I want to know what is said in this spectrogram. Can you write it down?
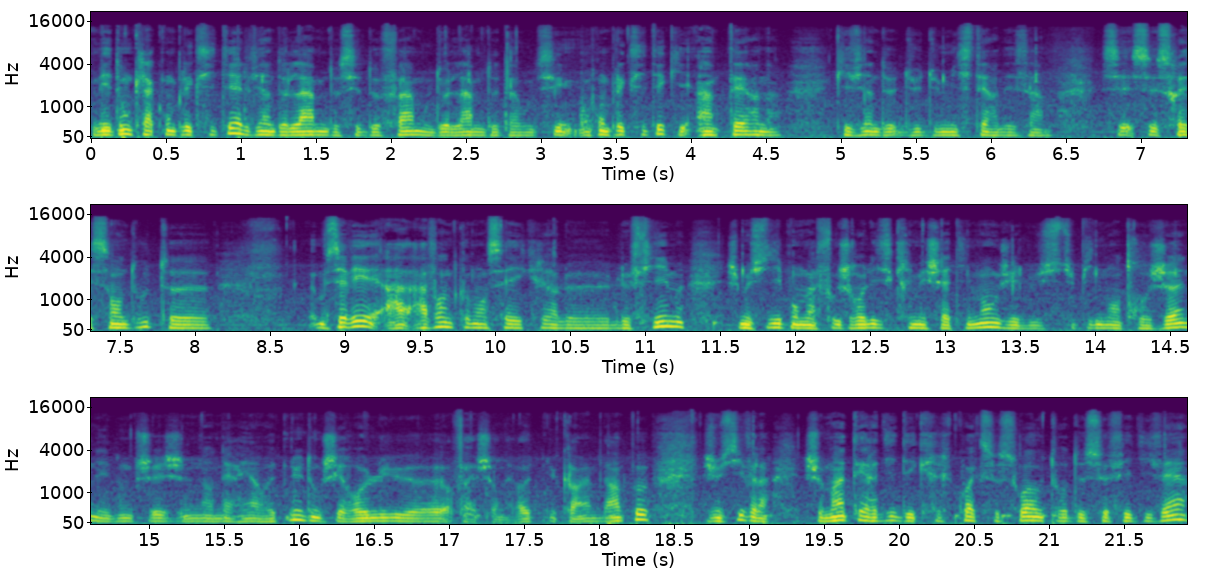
Mais donc la complexité, elle vient de l'âme de ces deux femmes ou de l'âme de Daoud. C'est une complexité qui est interne, qui vient du, mystère des âmes. Ce serait sans doute... euh, vous savez, avant de commencer à écrire le, film, je me suis dit bon bah faut que je relise Crime et Châtiment que j'ai lu stupidement trop jeune et donc je, n'en ai rien retenu donc j'ai relu euh, enfin j'en ai retenu quand même d'un peu. Je me suis dit voilà je m'interdis d'écrire quoi que ce soit autour de ce fait divers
